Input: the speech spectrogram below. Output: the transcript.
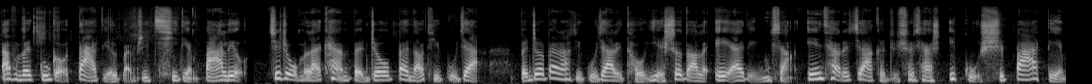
，Alphabet、Google 大跌了百分之七点八六。接着我们来看本周半导体股价。本周半导体股价里头也受到了 AI 的影响，Intel 的价格只剩下一股十八点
